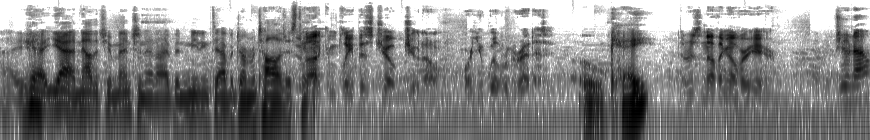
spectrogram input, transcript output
Uh, yeah, yeah, now that you mention it, I've been meaning to have a dermatologist Do take not complete this joke, Juno, or you will regret it. Okay. There is nothing over here. Juno?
